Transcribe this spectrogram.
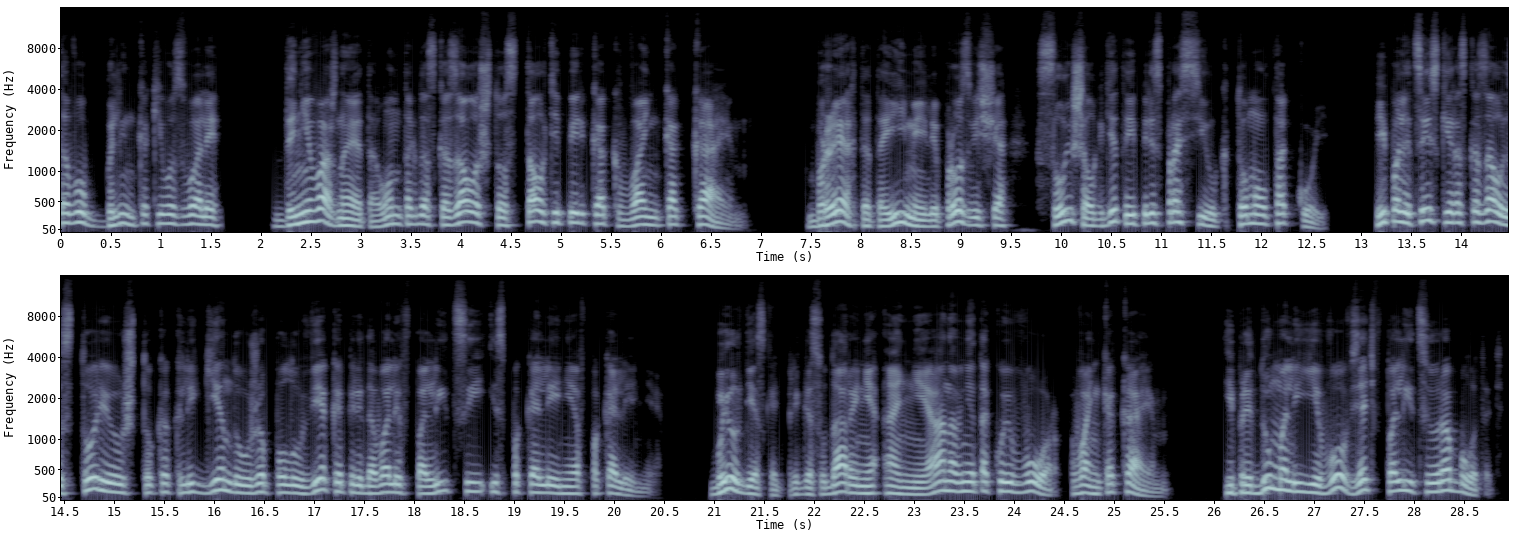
того, блин, как его звали. Да неважно это, он тогда сказал, что стал теперь как Ванька Каин. Брехт это имя или прозвище слышал где-то и переспросил, кто, мол, такой. И полицейский рассказал историю, что как легенду уже полувека передавали в полиции из поколения в поколение. Был, дескать, при государыне Анне Иоанновне такой вор, Ванька Каин, и придумали его взять в полицию работать.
